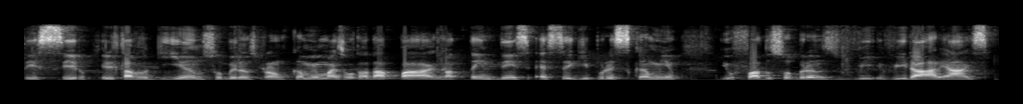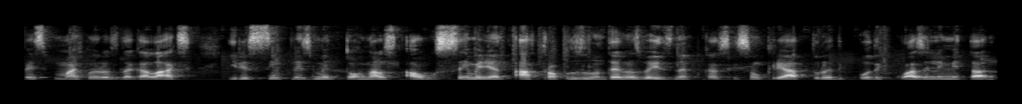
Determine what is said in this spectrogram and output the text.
Terceiro, ele estava guiando os soberanos para um caminho mais voltado à paz. A tendência é seguir por esse caminho e o fato dos soberanos virarem a espécie mais poderosa da galáxia iria simplesmente torná-los algo semelhante à tropa dos Lanternas Verdes, né? Por causa que são criaturas de poder quase ilimitado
